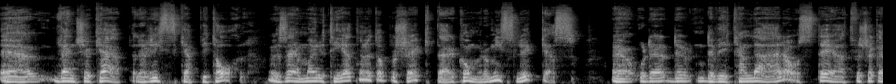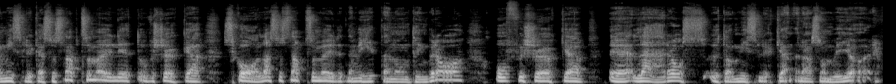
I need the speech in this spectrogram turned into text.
eh, venture cap, eller riskkapital. Det vill säga majoriteten av projekt där kommer att misslyckas. Eh, och det, det, det, vi kan lära oss det är att försöka misslyckas så snabbt som möjligt och försöka skala så snabbt som möjligt när vi hittar någonting bra och försöka eh, lära oss utav misslyckandena som vi gör.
